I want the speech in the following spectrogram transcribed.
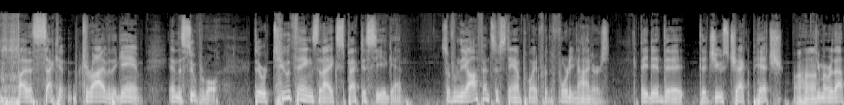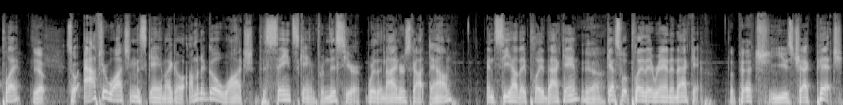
by the second drive of the game in the Super Bowl. There were two things that I expect to see again. So from the offensive standpoint for the 49ers, they did the the Juszczyk pitch. Uh-huh. Do you remember that play? Yep. So after watching this game, I go, I'm going to go watch the Saints game from this year where the Niners got down and see how they played that game. Yeah. Guess what play they ran in that game? The pitch. Juszczyk pitch.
